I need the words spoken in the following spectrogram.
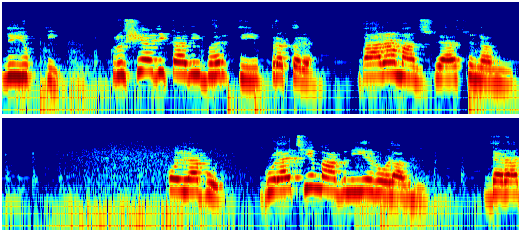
नियुक्ती. कृषी अधिकारी भरती प्रकरण. बारा मार्चला सुनावणी. कोल्हापूर. गुळाची मागणी रोडावली दरात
